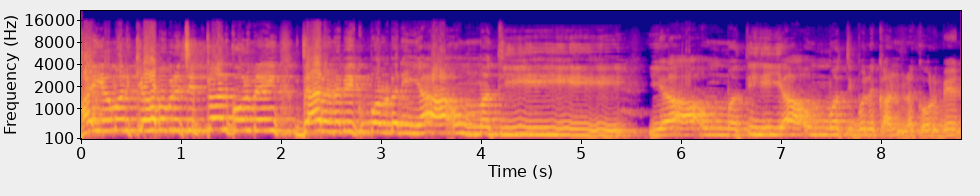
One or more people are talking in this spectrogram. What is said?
হাই আমার কি হবে বলে চিৎকার করবে? দার নবী বলবেন, ইয়া উম্মতি ইয়া উম্মতি ইয়া উম্মতি বলে কান্না করবেন।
